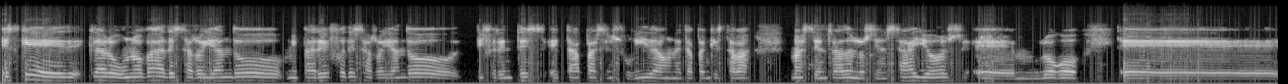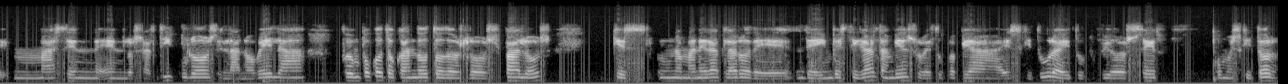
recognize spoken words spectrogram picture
Es que, claro, uno va desarrollando, mi padre fue desarrollando diferentes etapas en su vida, una etapa en que estaba más centrado en los ensayos, eh, luego eh, más en, en los artículos, en la novela, fue un poco tocando todos los palos que es una manera, claro, de, de investigar también sobre tu propia escritura y tu propio ser como escritor.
